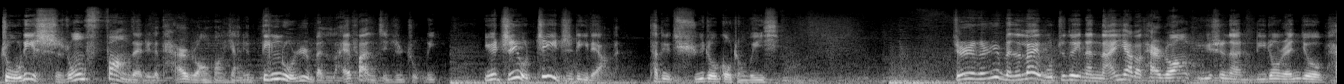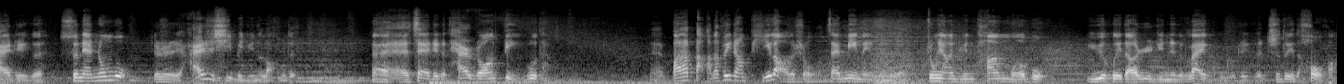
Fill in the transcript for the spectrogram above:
主力始终放在这个台儿庄方向，就盯住日本来犯这支主力。因为只有这支力量呢，他对徐州构成威胁。就是这个日本的赖谷支队呢南下到台儿庄，于是呢李宗仁就派这个孙连仲部，就是还是西北军的老部队，哎，在这个台儿庄顶住他，呃，把他打得非常疲劳的时候，再命令这个中央军汤恩伯部迂回到日军这个赖谷这个支队的后方，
